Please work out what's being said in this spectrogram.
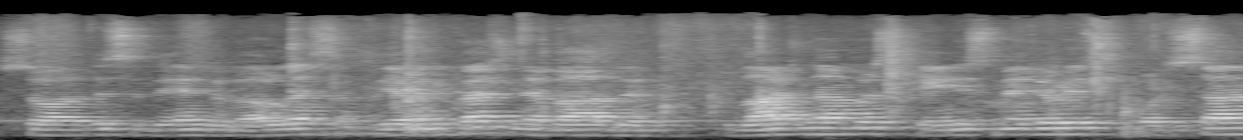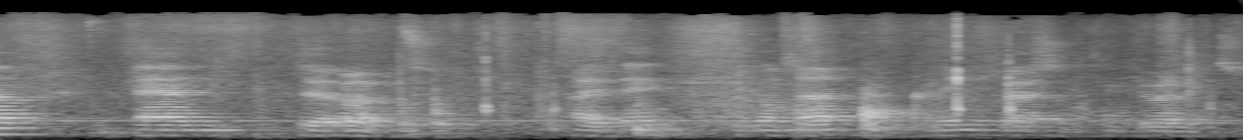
So this is the end of our lesson. Do you have any question about the large numbers, Canis Majoris, or Sun, and the Earth? I think we don't have any questions. Thank you very much.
